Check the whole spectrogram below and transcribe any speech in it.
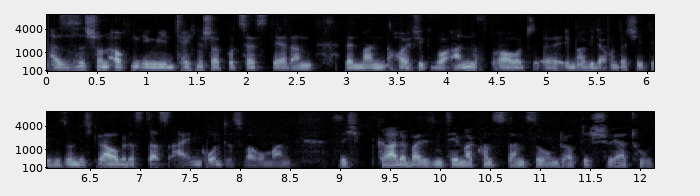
Also es ist schon auch irgendwie ein technischer Prozess, der dann, wenn man häufig woanders braut, äh, immer wieder unterschiedlich ist. Und ich glaube, dass das ein Grund ist, warum man sich gerade bei diesem Thema Konstanz so unglaublich schwer tut.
